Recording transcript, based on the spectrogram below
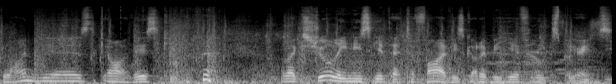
Blind. Where's the, oh, there's the keeper. like, surely he needs to get that to five. He's got to be here for the experience.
